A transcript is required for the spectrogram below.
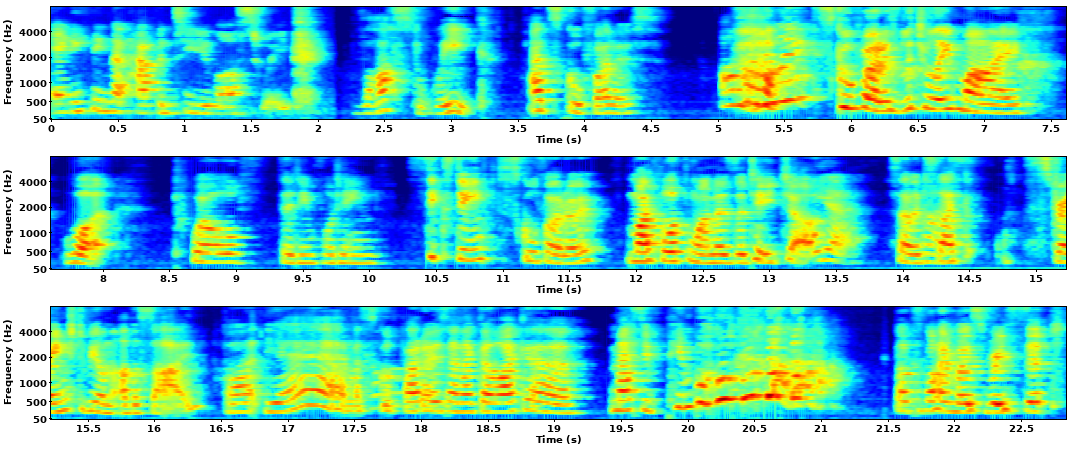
anything that happened to you last week? Last week, I had school photos. Oh, really? school photos, literally my, what, 12, 13, 14, 16th school photo. My fourth one as a teacher. yeah. So it's Nice. like strange to be on the other side. But yeah, I had my school photos and I got like a massive pimple. That's my most recent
